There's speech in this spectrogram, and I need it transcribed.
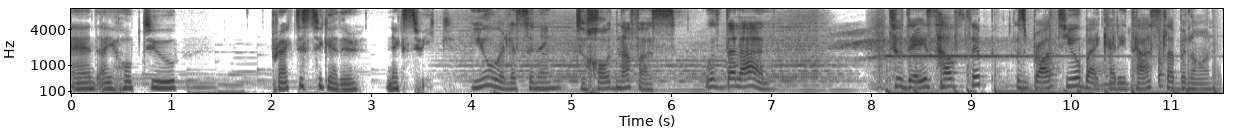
And I hope to practice together next week. You were listening to Khod Nafas with Dalal. Today's health tip is brought to you by Caritas Lebanon.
